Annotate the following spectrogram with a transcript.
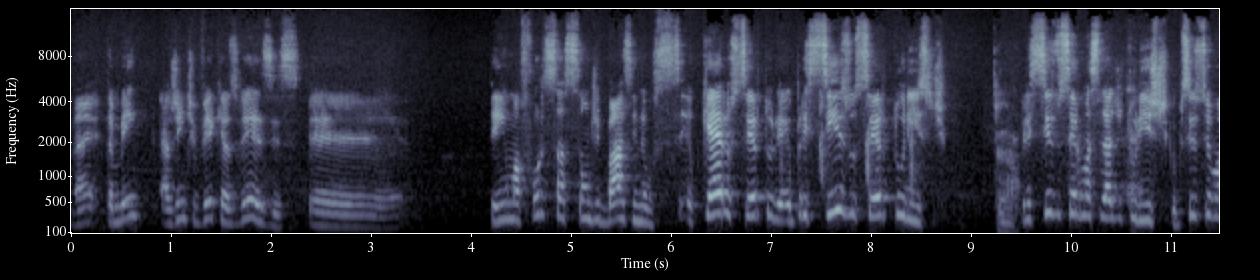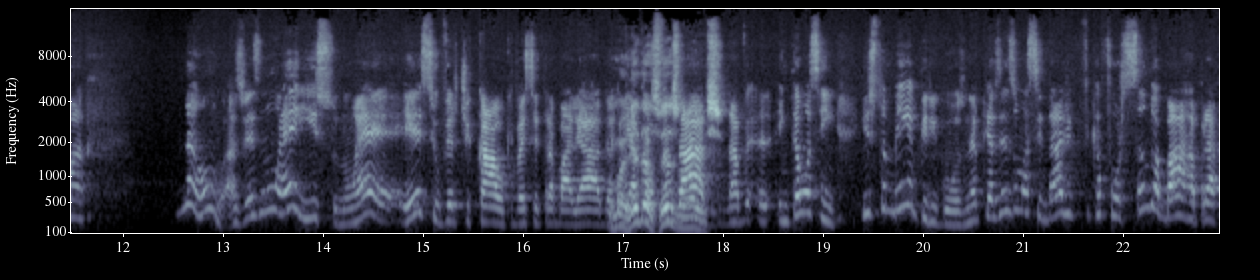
Né? Também a gente vê que às vezes é, tem uma forçação de base, não, eu quero ser turístico, eu preciso ser turístico, É. preciso ser uma cidade turística, eu preciso ser uma. Não, às vezes não é isso, não é esse o vertical que vai ser trabalhado A maioria das vezes não é isso. Na- então, assim, isso também é perigoso, né? Porque às vezes uma cidade fica forçando a barra para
